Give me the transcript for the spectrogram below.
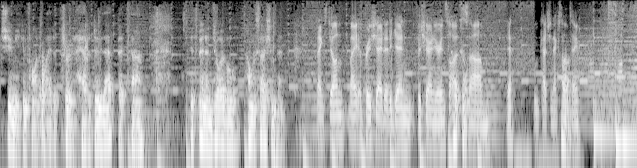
assume you can find a way to, through how to do that. But uh, it's been an enjoyable conversation, Ben. Thanks, John. Mate, appreciate it again for sharing your insights. Um, yeah, we'll catch you next time, team.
